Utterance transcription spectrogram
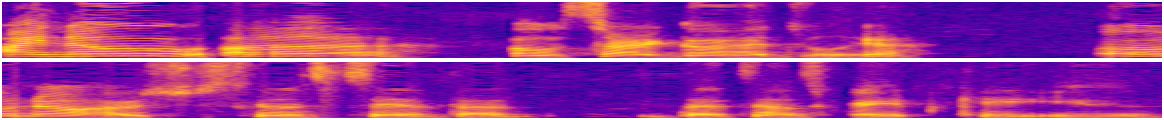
I know. Uh, oh, sorry. Go ahead, Julia. Oh no, I was just gonna say that that sounds great, Kate. You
